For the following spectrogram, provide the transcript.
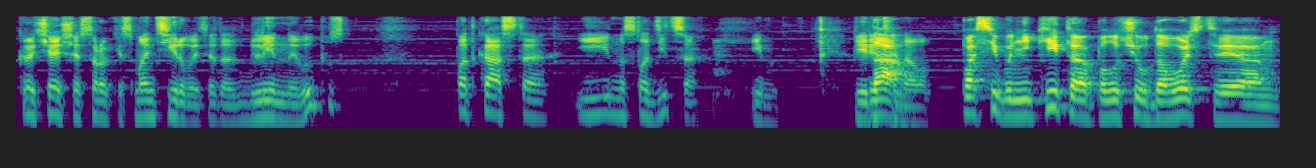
кратчайшие сроки смонтировать этот длинный выпуск подкаста и насладиться им перед да. финалом. Спасибо, Никита. Получил удовольствие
